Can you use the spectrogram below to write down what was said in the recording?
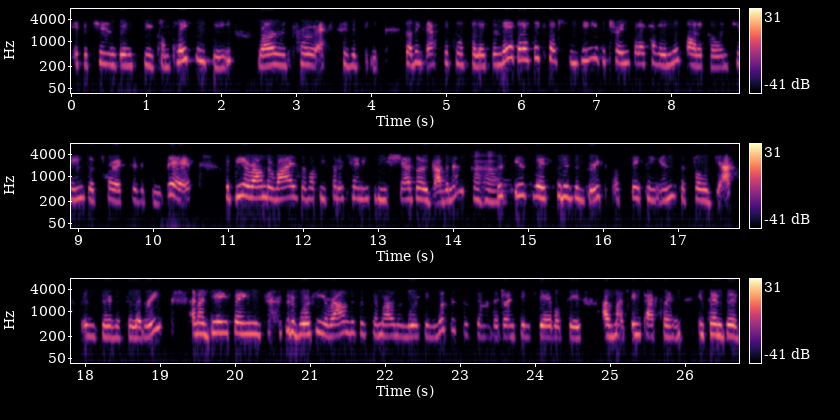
if it turns into complacency rather than proactivity. So I think that's the course the lesson there. But I think that many of the trends that I covered in this article in terms of proactivity there would be around the rise of what we sort of turning to be shadow governance. Uh-huh. This is where citizen groups are stepping in to fill gaps in service delivery and are doing things sort of working around the system rather than working with the system that they don't seem to be able to have much impact in, in terms of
